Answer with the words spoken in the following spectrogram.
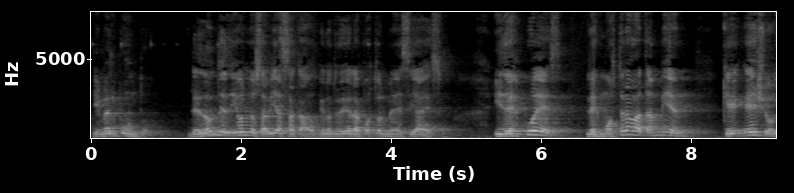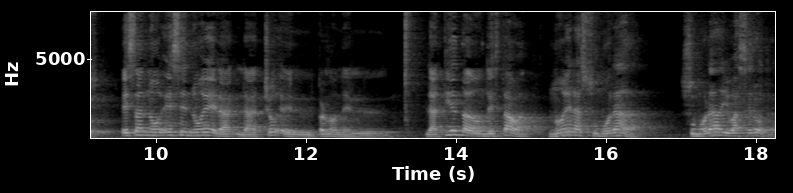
Primer punto. ¿De dónde Dios los había sacado? Que el otro día el apóstol me decía eso. Y después les mostraba también que ellos, esa no, ese no era la, el, perdón, el, la tienda donde estaban, no era su morada. Su morada iba a ser otra.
